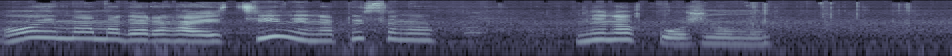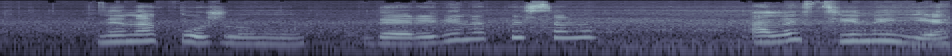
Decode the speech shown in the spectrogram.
Ой, мама дорога, ціни написано не на кожному. Не на кожному дереві написано, але ціни є.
